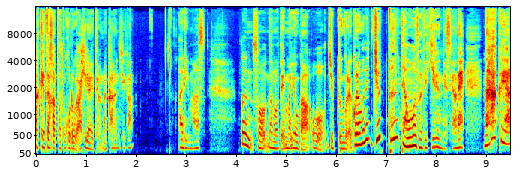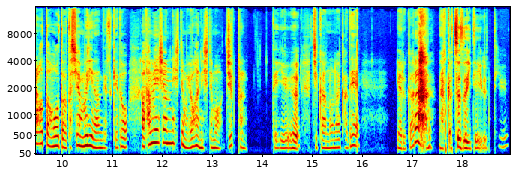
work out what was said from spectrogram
開けたかったところが開いたような感じがあります。うん、そうなので、まあ、ヨガを10分ぐらい。これもね10分って思うとできるんですよね。長くやろうと思うと私は無理なんですけどアファメーションにしてもヨガにしても10分っていう時間の中でやるから なんか続いているっていう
